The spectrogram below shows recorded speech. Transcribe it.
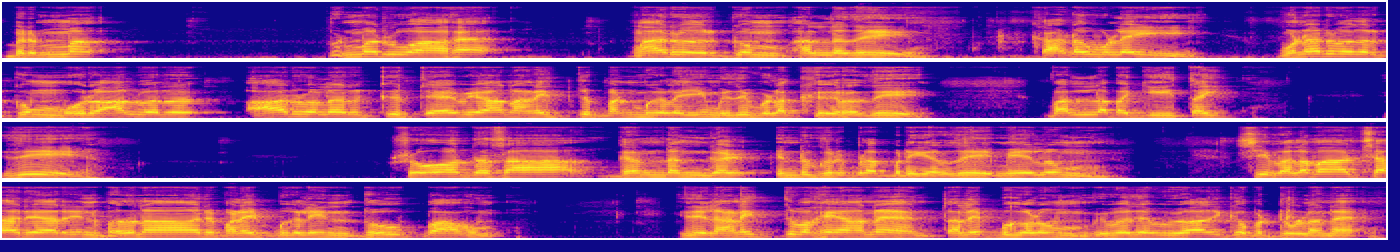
பிரம்ம பிரம்மருவாக மாறுவதற்கும் அல்லது கடவுளை உணர்வதற்கும் ஒரு ஆழ்வலர் ஆர்வலருக்கு தேவையான அனைத்து பண்புகளையும் இது விளக்குகிறது. வல்லப கீதை இது ஷோதசா கிரந்தங்கள் என்று குறிப்பிடப்படுகிறது. மேலும் ஸ்ரீ வல்லபாச்சாரியாரின் பதினாறு படைப்புகளின் தொகுப்பாகும். இதில் அனைத்து வகையான தலைப்புகளும் விவாத விவாதிக்கப்பட்டுள்ளன.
